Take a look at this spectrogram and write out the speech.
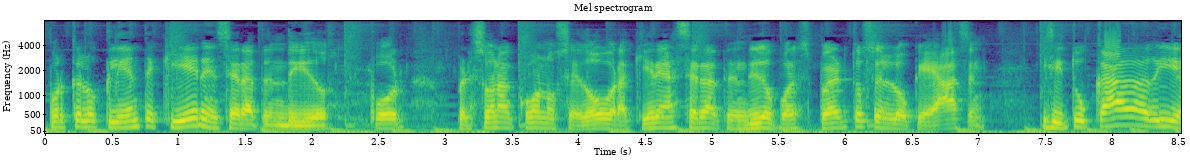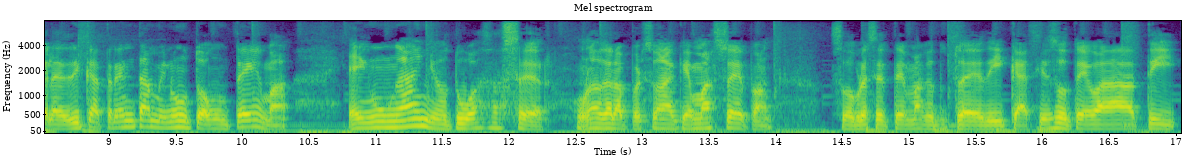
porque los clientes quieren ser atendidos por personas conocedoras, quieren ser atendidos por expertos en lo que hacen. Y si tú cada día le dedicas 30 minutos a un tema, en un año tú vas a ser una de las personas que más sepan sobre ese tema que tú te dedicas y eso te va a dar a ti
